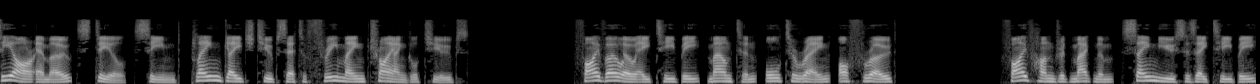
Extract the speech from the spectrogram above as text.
CRMO steel, seamed, plain gauge tube set of three main triangle tubes 500 ATB, mountain, all-terrain, off-road 500 Magnum, same use as ATB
